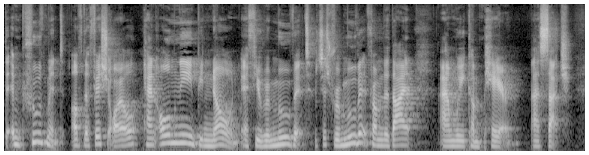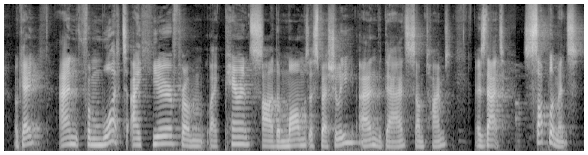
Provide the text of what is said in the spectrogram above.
the improvement of the fish oil can only be known if you remove it. Just remove it from the diet and we compare as such, okay? And from what I hear from like parents, uh, the moms especially, and the dads sometimes, is that supplements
